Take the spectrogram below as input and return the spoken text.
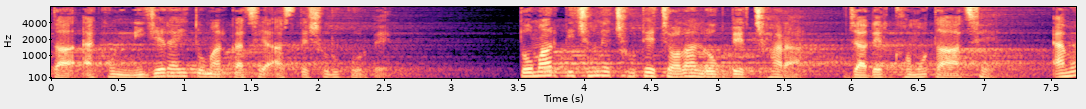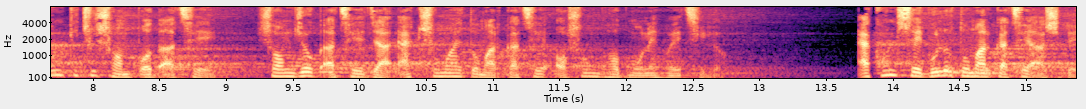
তা এখন নিজেরাই তোমার কাছে আসতে শুরু করবে। তোমার পিছনে ছুটে চলা লোকদের ছাড়া যাদের ক্ষমতা আছে, এমন কিছু সম্পদ আছে, সংযোগ আছে যা একসময় তোমার কাছে অসম্ভব মনে হয়েছিল। এখন সেগুলো তোমার কাছে আসবে।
